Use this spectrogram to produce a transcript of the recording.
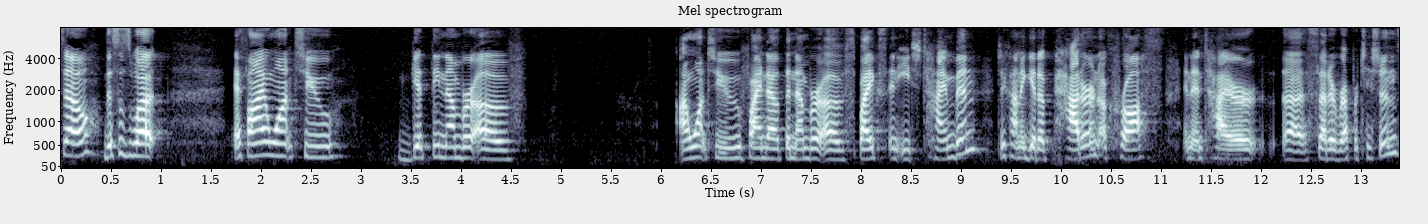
So this is what, if I want to get the number of, I want to find out the number of spikes in each time bin to kind of get a pattern across an entire uh, set of repetitions.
